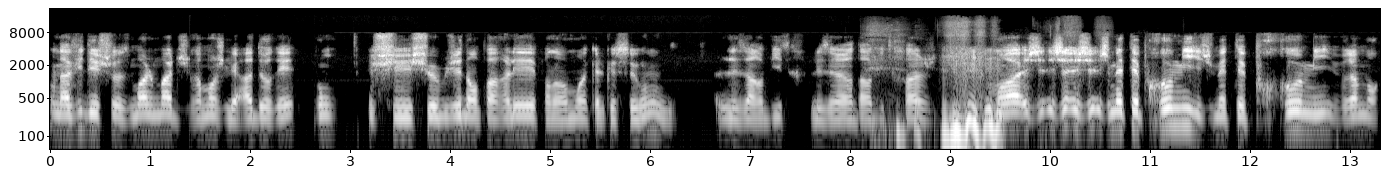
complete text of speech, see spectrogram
on a vu des choses. Moi, le match, vraiment, je l'ai adoré. Bon, je suis, je suis obligé d'en parler pendant au moins quelques secondes. Les arbitres, les erreurs d'arbitrage. Moi, je, je, je, je m'étais promis, je m'étais promis, vraiment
